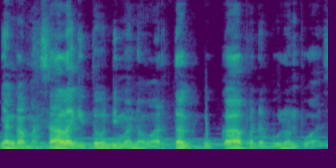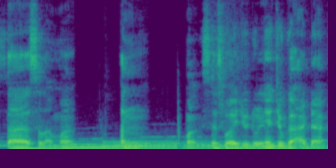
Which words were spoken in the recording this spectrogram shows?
yang gak masalah gitu di mana warteg buka pada bulan puasa selama kan sesuai judulnya juga ada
